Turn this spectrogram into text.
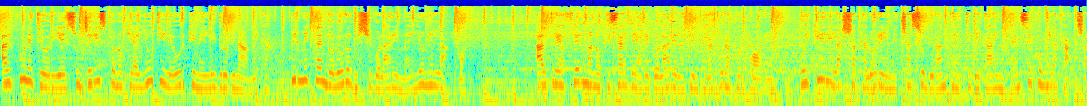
Alcune teorie suggeriscono che aiuti le orche nell'idrodinamica, permettendo loro di scivolare meglio nell'acqua. Altre affermano che serve a regolare la temperatura corporea, poiché rilascia calore in eccesso durante attività intense come la caccia.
